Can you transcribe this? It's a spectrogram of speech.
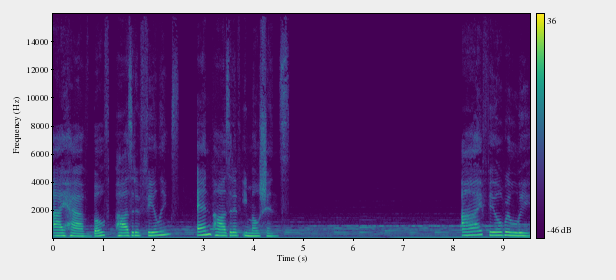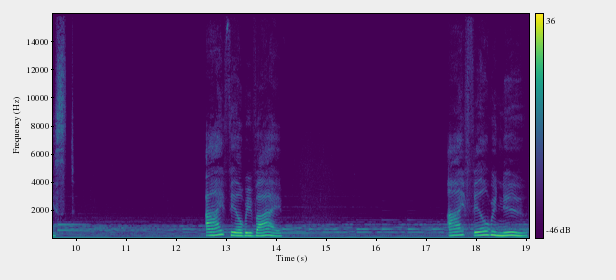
I have both positive feelings and positive emotions. I feel released. I feel revived. I feel renewed.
